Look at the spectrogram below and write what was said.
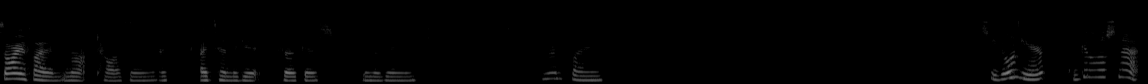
Sorry if I'm not talking. I I tend to get focused in the game. I'm playing. So you go in here, you get a little snack.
